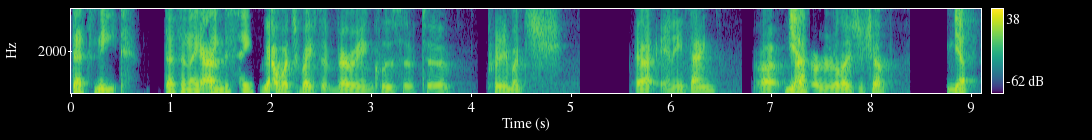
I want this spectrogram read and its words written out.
that's neat. That's a nice Yeah. thing to see. Yeah, which makes it very inclusive to pretty much uh, anything. Uh, Yeah. a relationship. Yep.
